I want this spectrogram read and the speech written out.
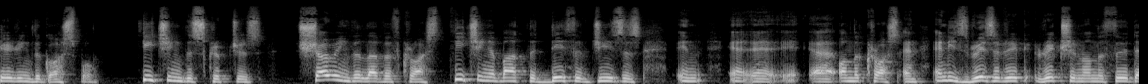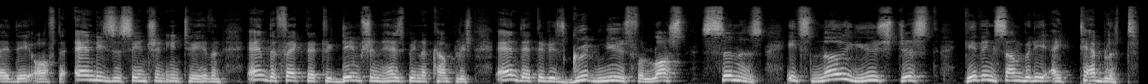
sharing the gospel, teaching the scriptures, showing the love of Christ, teaching about the death of Jesus in, uh, uh, on the cross and, and his resurrection on the third day thereafter, and his ascension into heaven, and the fact that redemption has been accomplished, and that there is good news for lost sinners. It's no use just giving somebody a tablet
